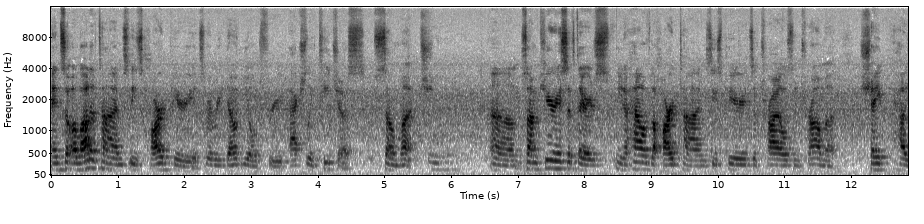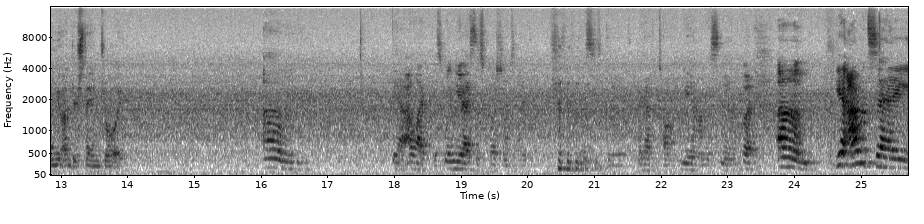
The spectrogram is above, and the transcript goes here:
and so a lot of times these hard periods where we don't yield fruit actually teach us so much. Mm-hmm. Um, so I'm curious if there's, you know, how the hard times, these periods of trials and trauma, shape how you understand joy. Um, yeah, I like this. When you ask this question, I was like, this is good. I got to talk, be honest now. But um, yeah, I would say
